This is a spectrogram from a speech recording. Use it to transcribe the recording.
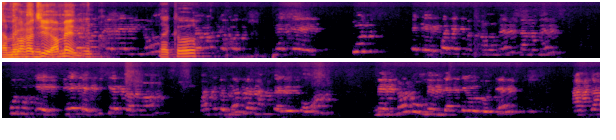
Amen. Gloire à Dieu. Amen. D'accord. pour nous aider, éduquer pleinement, parce que même là, on fait le son, maintenant nous-mêmes, les théologiens, à travers LEODH, expliquer, déchiffrer, Mhm. et ça veut dire que, qu'il faut mettre un sentiment de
